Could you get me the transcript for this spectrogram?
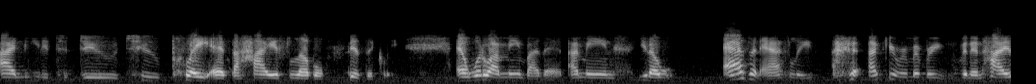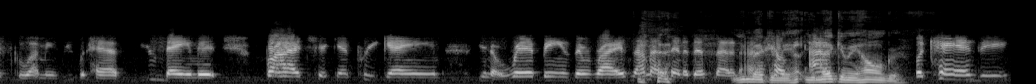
I needed to do to play at the highest level physically. And what do I mean by that? I mean, you know, as an athlete, I can remember even in high school, I mean, we would have, you name it, fried chicken pregame, you know, red beans and rice. Now, I'm not saying that that's not an you're making me you're making me hungry. But candy,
